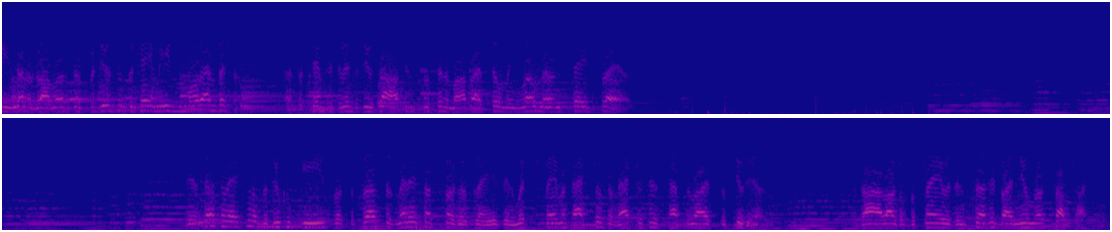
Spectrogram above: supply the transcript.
Screen melodramas that producers became even more ambitious and attempted to introduce art into the cinema by filming well-known stage players. The assassination of the Duke of Guise was the first of many such photoplays in which famous actors and actresses patronized the studios. The dialogue of the play was inserted by numerous subtitles.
